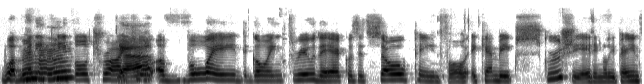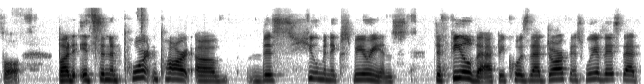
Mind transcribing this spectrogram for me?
what many Mhm. people try Yeah. to avoid going through there because it's so painful it can be excruciatingly painful but it's an important part of this human experience to feel that because that darkness where there's that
